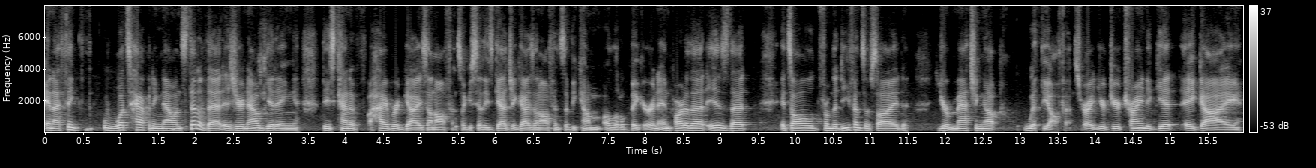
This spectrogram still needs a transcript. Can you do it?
And I think what's happening now instead of that is you're now getting these kind of hybrid guys on offense. Like you said, these gadget guys on offense that become a little bigger. And, and part of that is that it's all from the defensive side, you're matching up with the offense, right? You're, you're trying to get a guy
